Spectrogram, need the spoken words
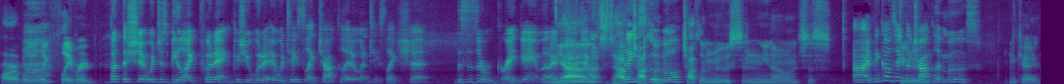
probably like flavored. But the shit would just be like pudding because you would it would taste like chocolate. It wouldn't taste like shit. This is a great game that I found yeah, out. just have Thanks, chocolate Google. chocolate mousse and you know it's just Uh, I think I'll take the Doo-doo. chocolate mousse. okay.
